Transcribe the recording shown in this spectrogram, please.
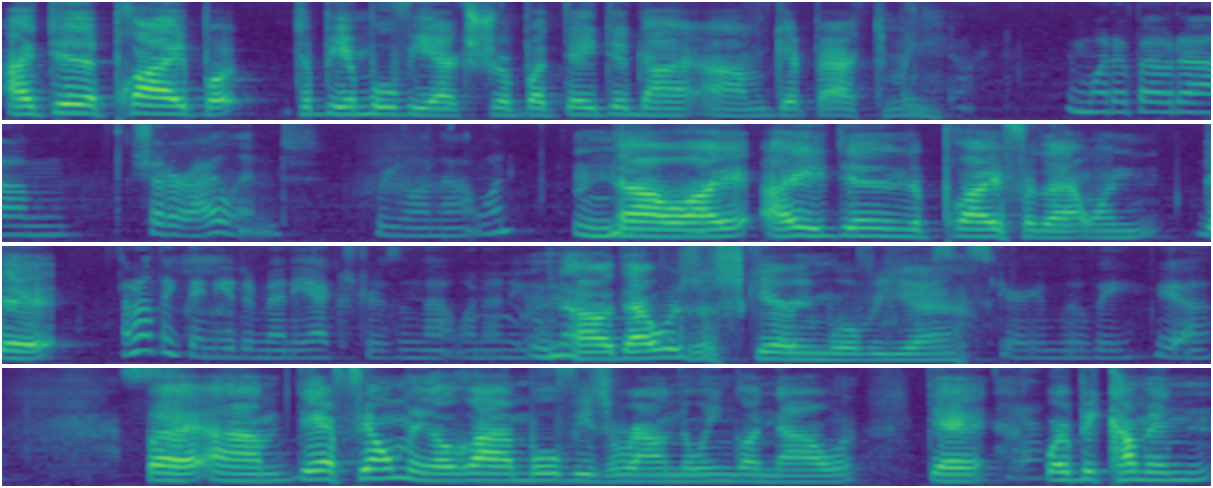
I did apply but to be a movie extra, but they did not um, get back to me. And what about um, Shutter Island? Were you on that one? No, I, I didn't apply for that one. They, I don't think they needed many extras in that one anyway. no, that was a scary movie, yeah. It's a scary movie. Yeah. But um, they're filming a lot of movies around New England now. That Yeah. we're becoming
